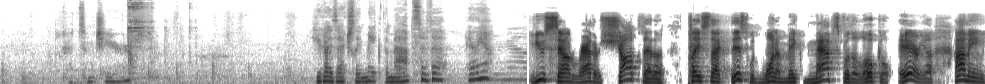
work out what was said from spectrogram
Got some chairs. You guys actually make the maps of the area? You sound rather shocked that a place like this would want to make maps for the local area. I mean,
